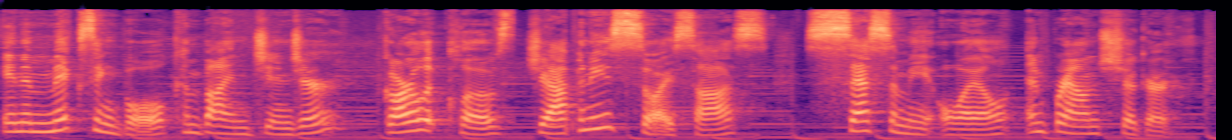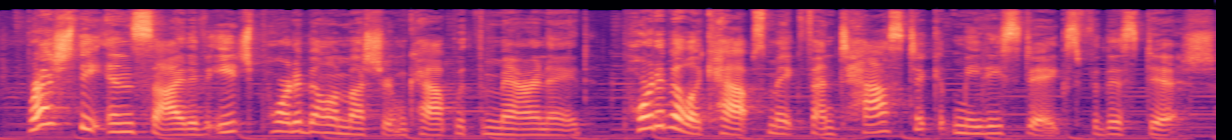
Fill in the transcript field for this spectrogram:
In a mixing bowl, combine ginger, garlic cloves, Japanese soy sauce, sesame oil, and brown sugar. Brush the inside of each portobello mushroom cap with the marinade. Portobello caps make fantastic meaty steaks for this dish.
